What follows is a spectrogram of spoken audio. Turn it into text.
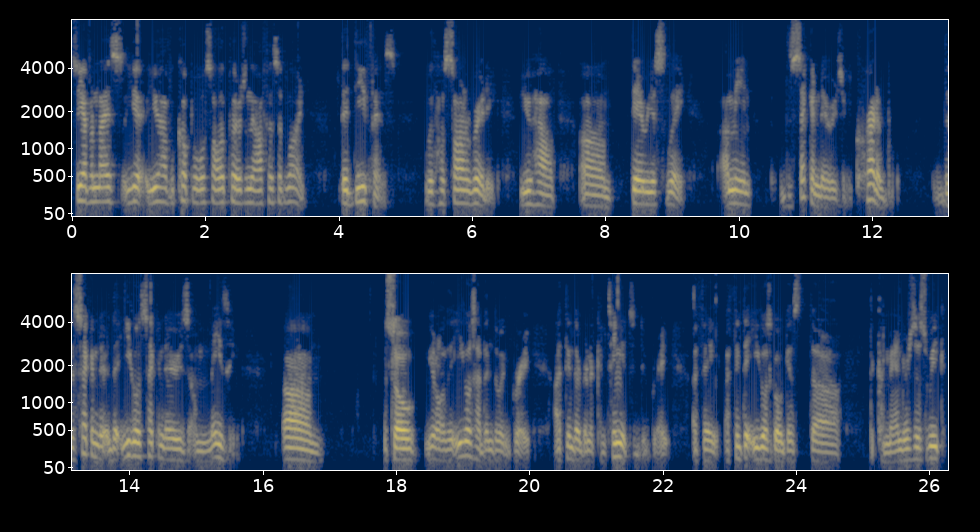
So you have a nice, you, you have a couple solid players in the offensive line. The defense with Haason Reddick, you have um, Darius Slay. I mean, the secondary is incredible. The secondary, the Eagles secondary is amazing. Um, so you know the Eagles have been doing great. I think they're going to continue to do great. I think I think the Eagles go against the the Commanders this week.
